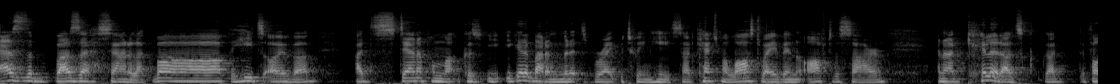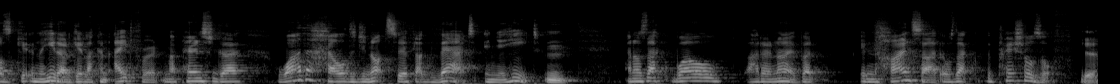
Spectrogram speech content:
as the buzzer sounded like, Bob, the heat's over, I'd stand up on my, because you, you get about a minute's break between heats. So I'd catch my last wave in after the siren and I'd kill it. I'd, I'd, if I was getting the heat, I'd get like an eight for it. My parents would go, why the hell did you not surf like that in your heat? Mm. And I was like, well, I don't know. But in hindsight, it was like the pressure was off. Yeah.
